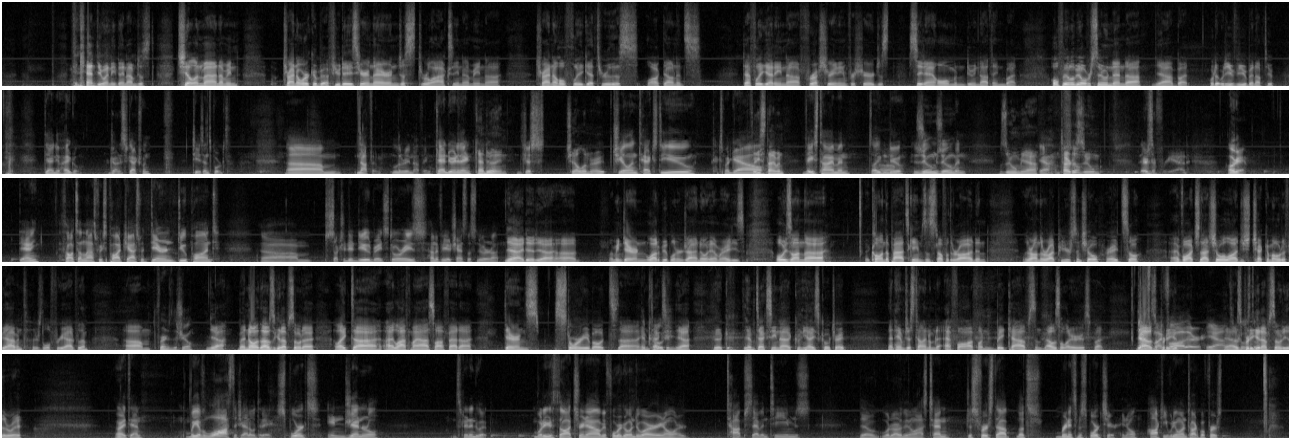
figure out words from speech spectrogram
I can't do anything. I'm just chilling, man. I mean, trying to work a, a few days here and there and just relaxing. I mean, uh, trying to hopefully get through this lockdown. It's definitely getting uh, frustrating for sure, just sitting at home and doing nothing. But hopefully it'll be over soon. And uh, yeah, but what, what have you been up to? Daniel Hagel, Regina Saskatchewan, TSN Sports. Um, nothing. Literally nothing. Can't do anything. Can't do anything. Just Chilling, right? chilling. Text you. Text my gal. FaceTiming. FaceTiming. That's all you can do. Zoom, zoom, and Zoom, yeah. Yeah, I'm tired of Zoom. there's a free ad. Okay, Danny, thoughts on last week's podcast with Darren Dupont? Um, such a good dude, great stories. I don't know if you had a chance to listen to it or not. Yeah, I did. Yeah. Uh, I mean, Darren. A lot of people in Regina know him, right? He's always on the calling the Pats games and stuff with Rod, and they're on the Rod Pedersen show, right? So I've watched that show a lot. You should check them out if you haven't. There's a little free ad for them. Um, Friends of the show. Yeah, but no, that was a good episode. I, I liked. Uh, I laughed my ass off at uh, Darren's story about uh, him coach? texting. Yeah, him texting uh, Cooney Ice coach, right? And him just telling him to f off on big caps, and that was hilarious. But yeah, it was a pretty good. father. Yeah, Yeah, it was a pretty good episode either way. All right, Dan. We have lost the chat about today. Sports in general. Let's get into it. What are your thoughts right now before we go into our, you know, our top seven teams? The what are they in the last ten? Just first up, let's bring in some sports here. You know, hockey. What do you want to talk about first?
